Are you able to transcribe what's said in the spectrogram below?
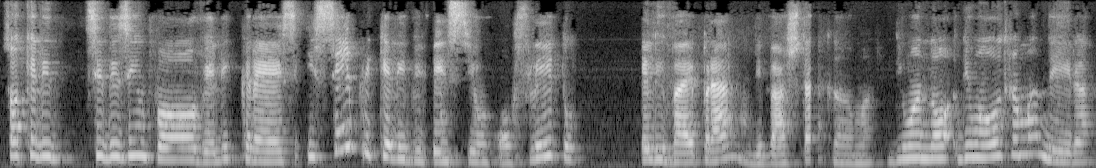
Só que ele se desenvolve, ele cresce e sempre que ele vivencia um conflito, ele vai para debaixo da cama, de uma, no, de uma outra maneira.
